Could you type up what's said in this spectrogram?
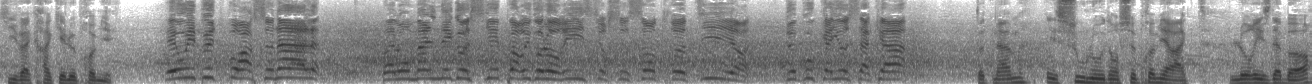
qui va craquer le premier. Et oui, but pour Arsenal Ballon mal négocié par Hugo Loris sur ce centre-tir de Bukayo Saka. Tottenham est sous l'eau dans ce premier acte. Loris d'abord.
